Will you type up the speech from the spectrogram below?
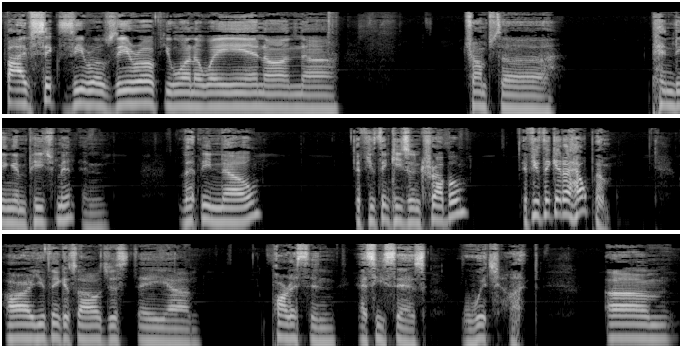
5600 if you want to weigh in on uh, Trump's uh, pending impeachment. And let me know if you think he's in trouble, if you think it'll help him, or you think it's all just a um, partisan, as he says, witch hunt. Um,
